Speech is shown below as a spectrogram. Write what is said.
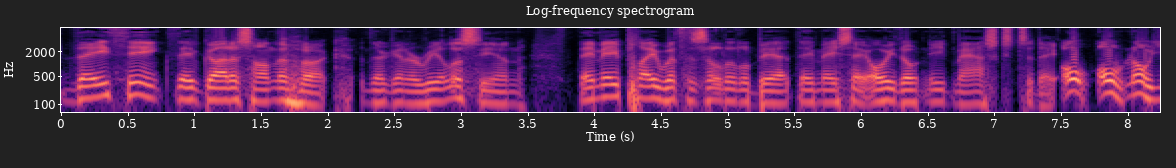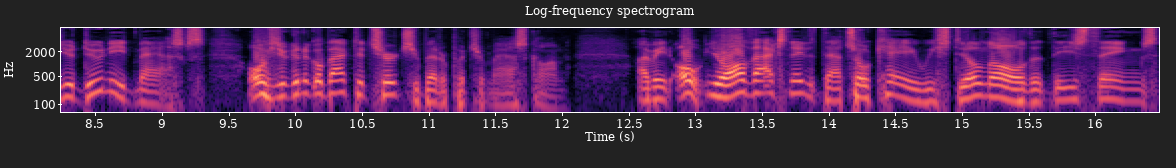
they think they've got us on the hook. They're going to reel us in. They may play with us a little bit. They may say, "Oh, you don't need masks today." "Oh, oh, no, you do need masks." "Oh, if you're going to go back to church, you better put your mask on." I mean, "Oh, you're all vaccinated. That's okay. We still know that these things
